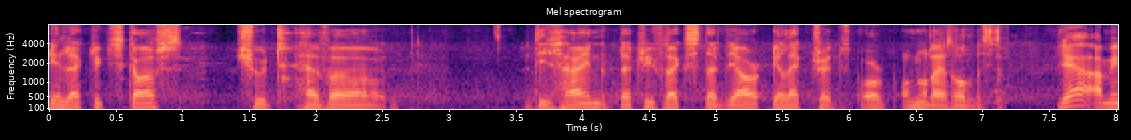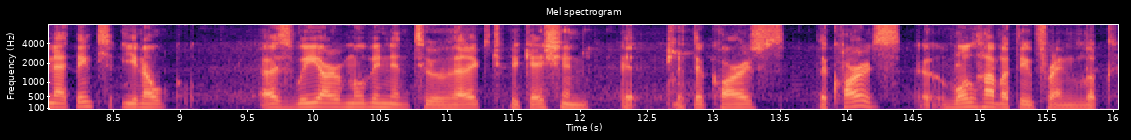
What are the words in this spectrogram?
electric cars should have a design that reflects that they are electric or, or not at all? Yeah, I mean, I think, you know, as we are moving into electrification, it, the cars, the cars uh, will have a different look.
